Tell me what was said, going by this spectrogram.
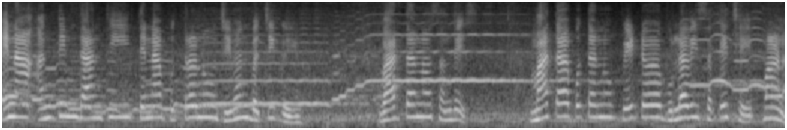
એના અંતિમ દાનથી તેના પુત્રનું જીવન બચી ગયું. વાર્તાનો સંદેશ. માતા પોતાનું પેટ ભૂલાવી શકે છે, પણ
